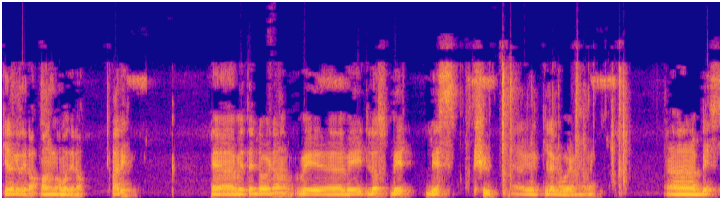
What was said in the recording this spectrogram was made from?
කියලා දෙනවා මම ඔහම දෙනවා හරි මෙතෙන්ට ඔය නම් weight loss best best කියලා ගවන්න best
